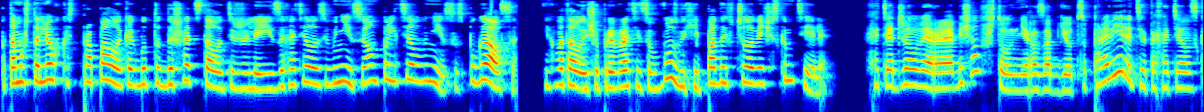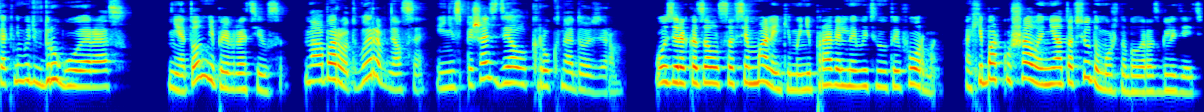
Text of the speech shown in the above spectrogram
Потому что легкость пропала, как будто дышать стало тяжелее, и захотелось вниз, и он полетел вниз, испугался. Не хватало еще превратиться в воздухе и падать в человеческом теле. Хотя Джилвер и обещал, что он не разобьется, проверить это хотелось как-нибудь в другой раз. Нет, он не превратился. Наоборот, выровнялся и не спеша сделал круг над озером. Озеро казалось совсем маленьким и неправильной вытянутой формы, а хибарку Шалы не отовсюду можно было разглядеть.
